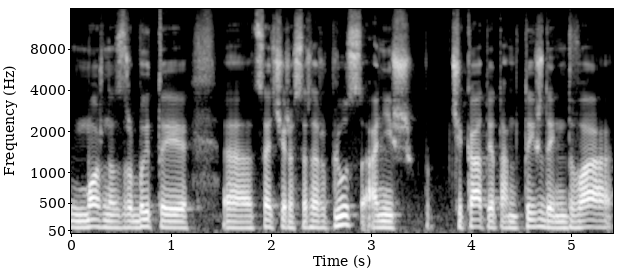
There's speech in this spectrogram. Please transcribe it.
Можна зробити це через СРП, аніж чекати там тиждень-два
